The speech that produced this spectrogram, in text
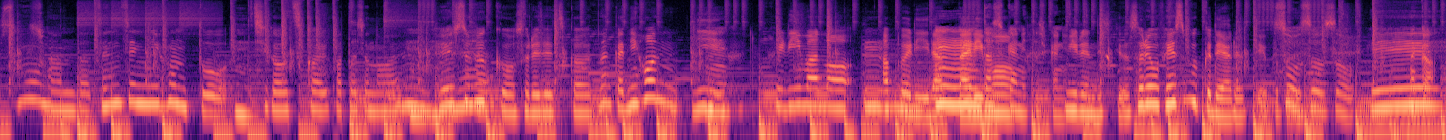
そうなんだ。全然日本とうん。違う使い方じゃない、うん、フェイスブックをそれで使う。なんか日本にフリマのアプリだったりもうん。確かに確かに。見るんですけどそれをフェイスブックでやるっていうことそうですそうそう。へー。なんか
